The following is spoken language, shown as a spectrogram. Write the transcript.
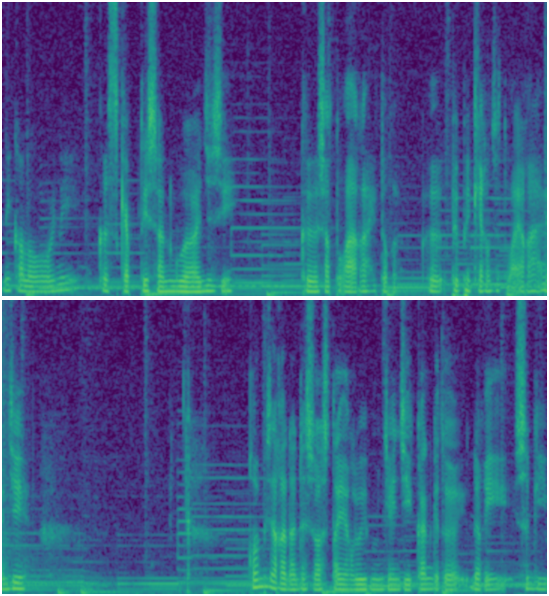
ini kalau ini keskeptisan gue aja sih. Ke satu arah itu ke pemikiran satu arah aja. Kalau misalkan ada swasta yang lebih menjanjikan gitu ya, dari segi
